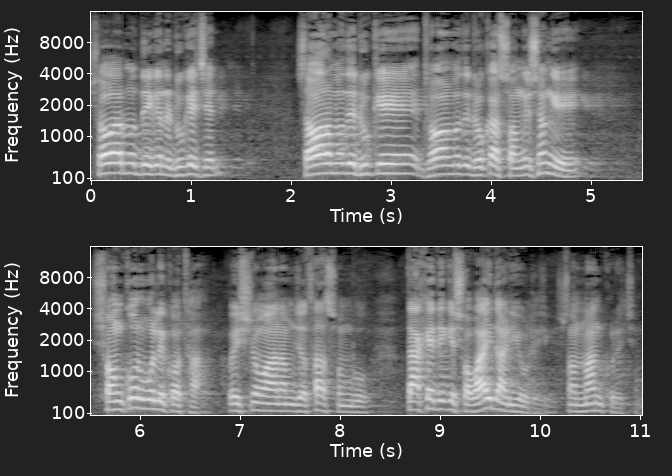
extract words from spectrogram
সবার মধ্যে এখানে ঢুকেছেন। সবার মধ্যে ঢুকে, সবার মধ্যে ঢোকার সঙ্গে সঙ্গে শঙ্কর বলে কথা, বৈষ্ণবানাম যথাসম্ভব। তাকে দেখে সবাই দাঁড়িয়ে উঠেছে, সম্মান করেছেন।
